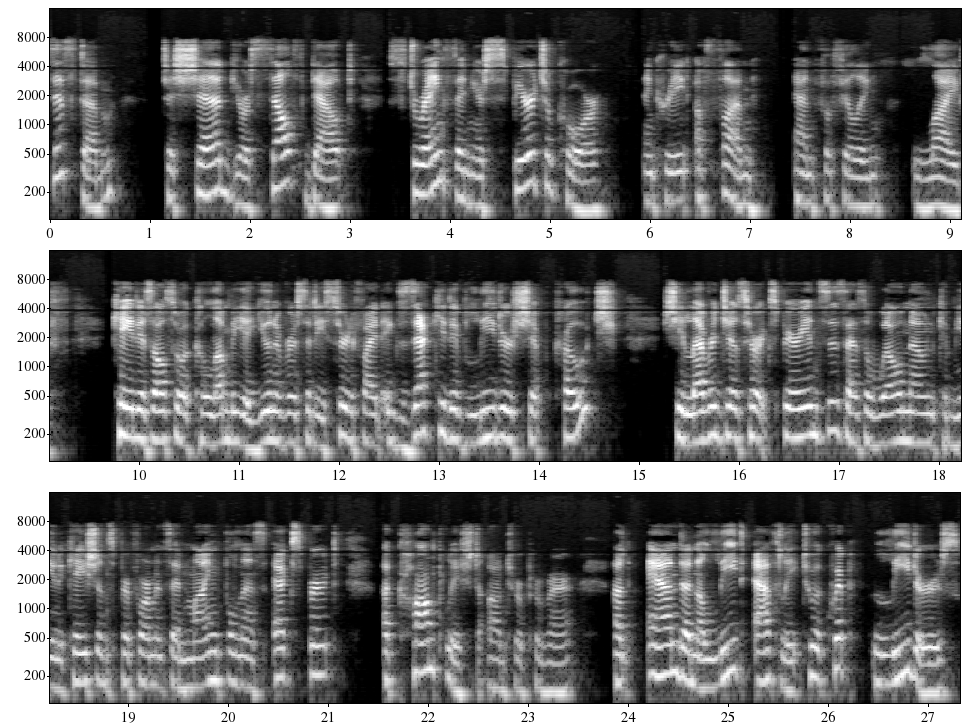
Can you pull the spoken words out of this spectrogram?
system to shed your self doubt, strengthen your spiritual core, and create a fun and fulfilling life. Kate is also a Columbia University certified executive leadership coach. She leverages her experiences as a well known communications, performance, and mindfulness expert, accomplished entrepreneur, and an elite athlete to equip leaders.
